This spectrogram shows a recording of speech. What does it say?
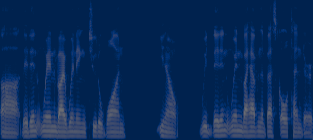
Uh, they didn't win by winning two to one. You know, we they didn't win by having the best goaltender.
